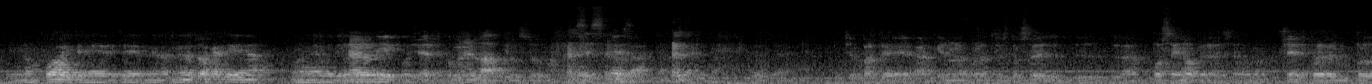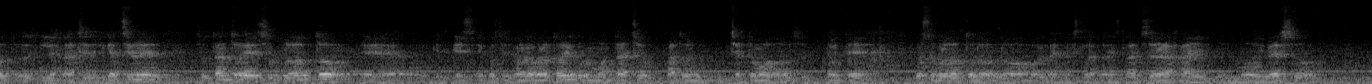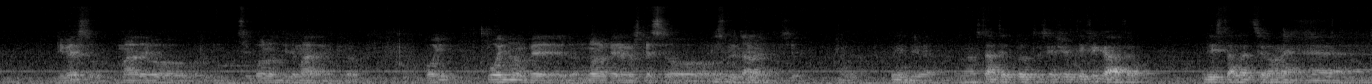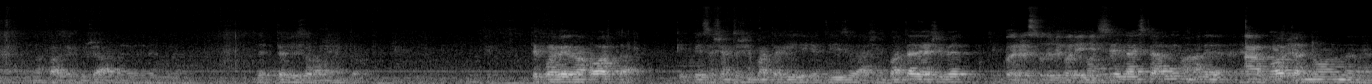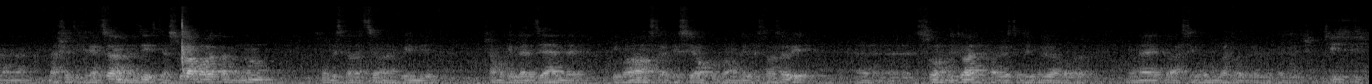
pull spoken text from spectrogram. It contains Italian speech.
Quindi non puoi tenere te, nella, nella, tua catena un anello debole. Un anello debole, certo, come nell'audio insomma. Eh, esatto. C'è parte anche in un altro discorso della posta in opera, diciamo, no? Certo. Poi avere un prodotto, la certificazione soltanto sul prodotto eh, che è costruito in un laboratorio con un montaggio fatto in un certo modo, no? se poi te questo prodotto lo, lo, l'installazione la fai in modo diverso, diverso, male o si può non dire male anche, no? poi puoi non avere, non avere lo stesso risultato. Sì. Quindi nonostante il prodotto sia certificato, l'installazione è una fase cruciale per l'isolamento. Te puoi avere una porta che pesa 150 kg che ti isola a 50 decibel e poi il resto delle pareti. ma se la installi male ah, la porta non la certificazione non esiste. Sulla porta ma non sull'installazione quindi diciamo che le aziende tipo la nostra che si occupano di questa cosa lì eh, sono abituate a fare questo tipo di lavoro non è il classico muratore del sì, sì.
